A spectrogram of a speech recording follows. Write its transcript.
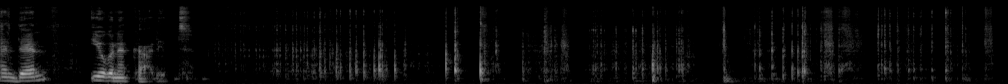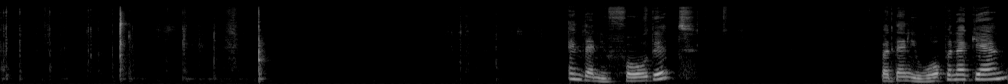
and then you're going to cut it. and then you fold it but then you open again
